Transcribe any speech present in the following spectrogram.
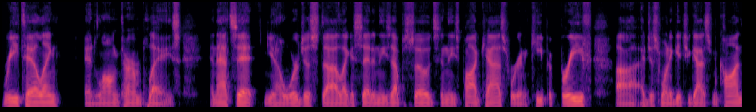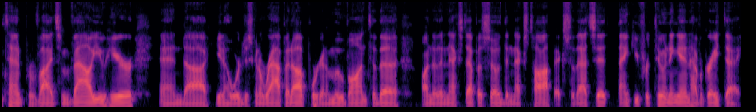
retailing and long-term plays. And that's it. You know we're just uh, like i said in these episodes in these podcasts we're going to keep it brief. Uh, i just want to get you guys some content provide some value here. And uh, you know we're just going to wrap it up. We're going to move on to the on to the next episode the next topic. So that's it. Thank you for tuning in. Have a great day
